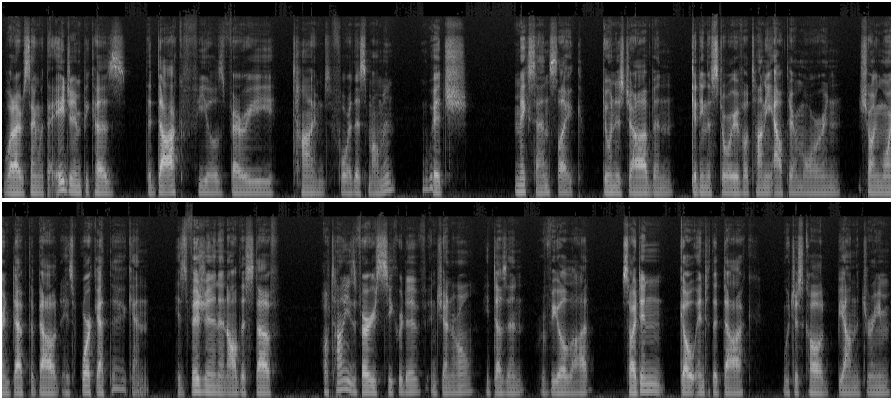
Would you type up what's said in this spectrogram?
what I was saying with the agent because the doc feels very timed for this moment which makes sense. Like doing his job and getting the story of Ohtani out there more and showing more in depth about his work ethic and his vision and all this stuff. Ohtani is very secretive in general. He doesn't reveal a lot. So I didn't go into the doc, which is called Beyond the Dream,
